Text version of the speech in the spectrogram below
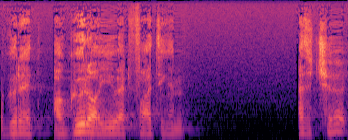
How good, at, how good are you at fighting in, as a church?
